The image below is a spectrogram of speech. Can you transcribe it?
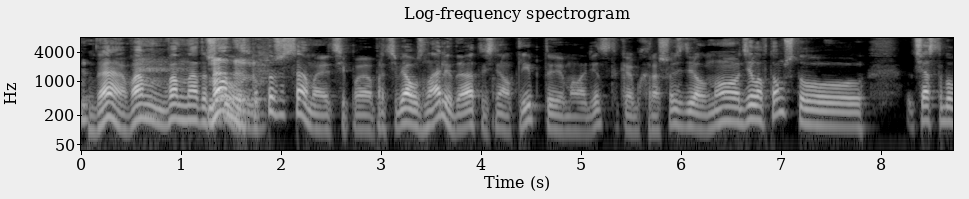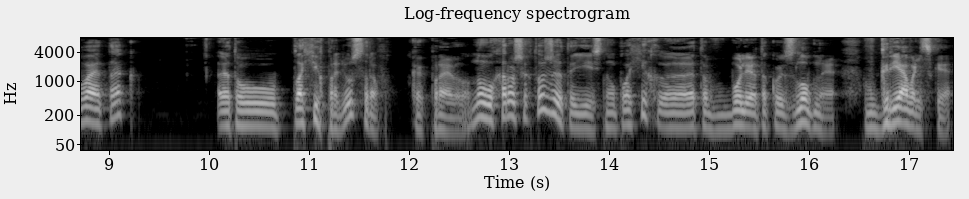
Да, вам, вам надо, Надо что? же. Тут то же самое, типа, про тебя узнали, да, ты снял клип, ты молодец, ты как бы хорошо сделал. Но дело в том, что часто бывает так, это у плохих продюсеров, как правило. Ну, у хороших тоже это есть, но у плохих э, это более такое злобное, в грявольское,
